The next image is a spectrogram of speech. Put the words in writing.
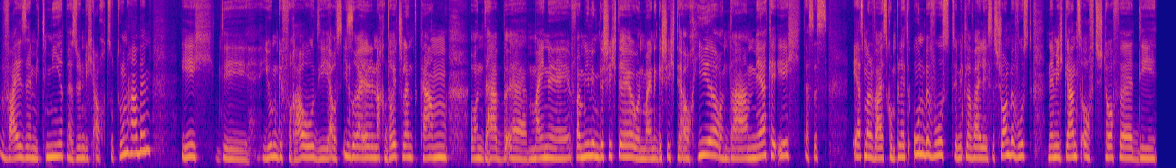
Weise mit mir persönlich auch zu tun haben ich, die junge Frau, die aus Israel nach Deutschland kam und habe äh, meine Familiengeschichte und meine Geschichte auch hier. Und da merke ich, dass es Erstmal war es komplett unbewusst, mittlerweile ist es schon bewusst, nämlich ganz oft Stoffe, die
